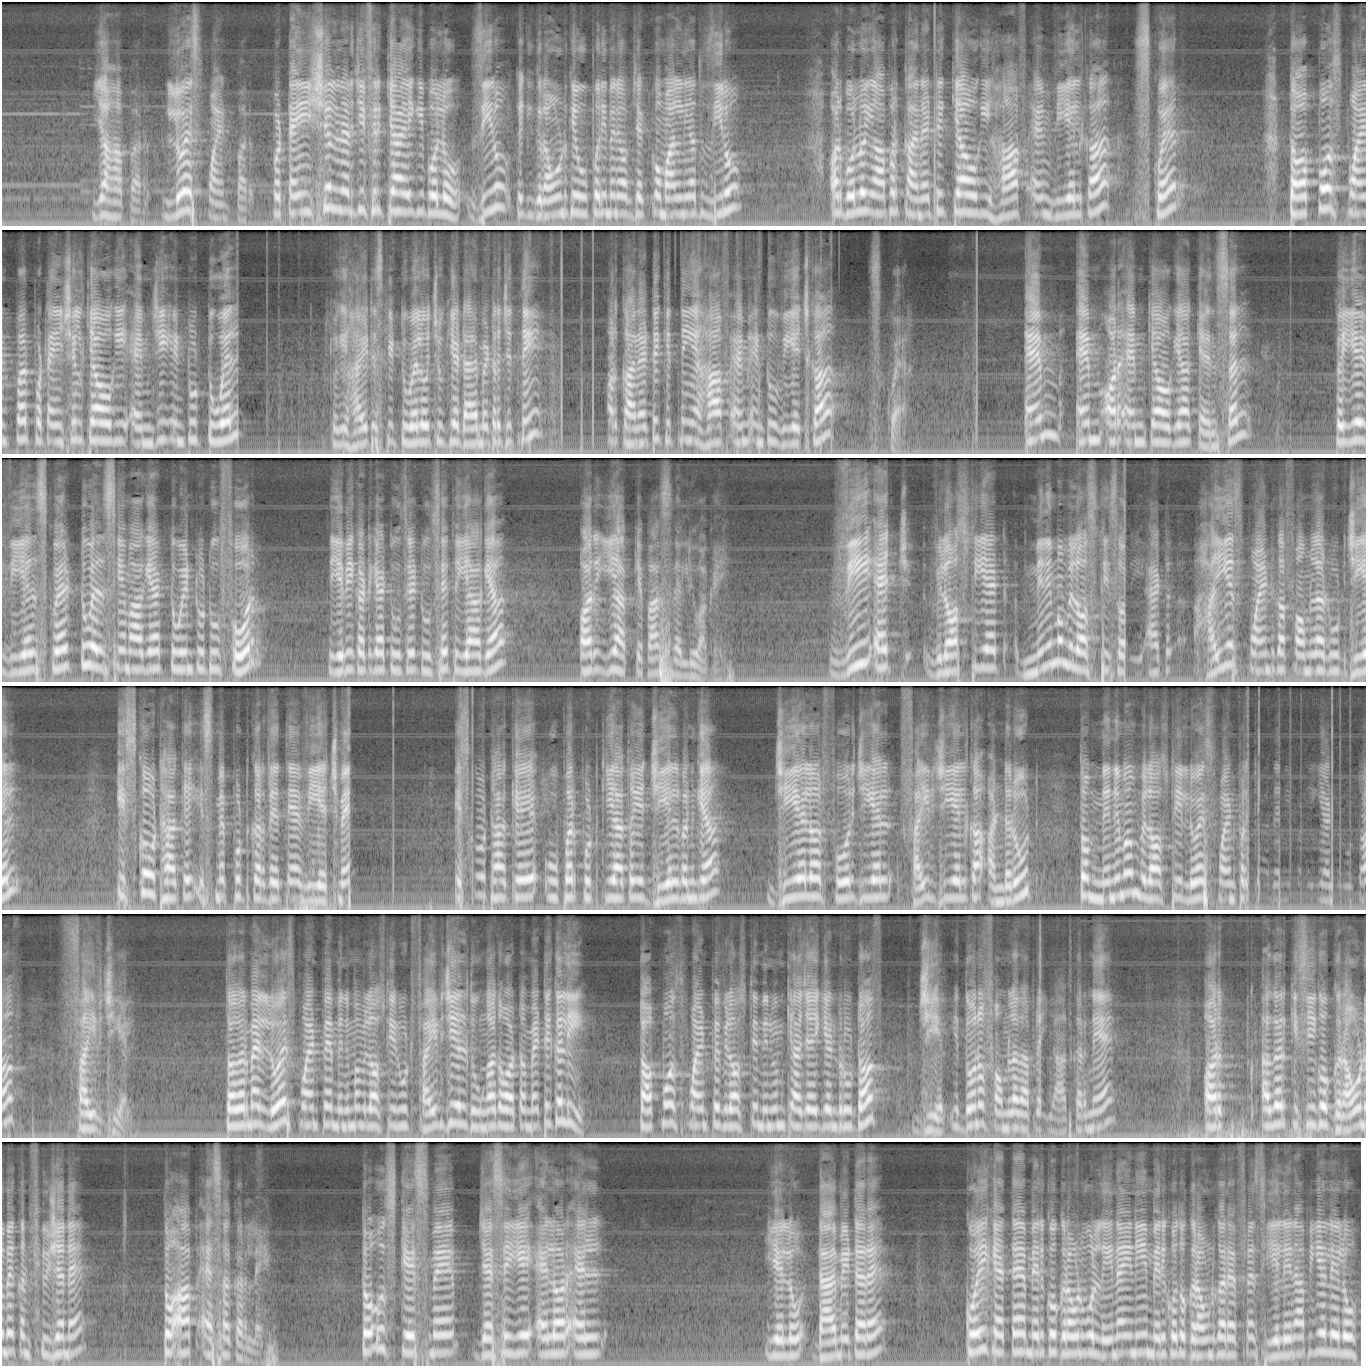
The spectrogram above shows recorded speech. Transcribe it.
यहाँ पर लोएस्ट पॉइंट पर पोटेंशियल एनर्जी फिर क्या आएगी बोलो? ज़ीरो क्योंकि ग्राउंड के ऊपर ही मैंने ऑब्जेक्ट को मान लिया तो ज़ीरो और बोलो यहाँ पर काइनेटिक क्या होगी? हाफ़ एम वी एल का स्क्वायर टॉप मोस्ट पॉइंट पर पोटेंशियल क्या होगी? एम जी इंटू क्योंकि हाइट इसकी ट्वेल्व हो चुकी है डायमीटर जितनी। और कानेटिक कितनी है? Half M into V H का स्क्वायर एम एम और एम क्या हो गया? कैंसल तो ये V L square two LCM आ गया टू इंटू टू फोर तो ये भी कट गया टू से टू से तो ये आ गया और ये आपके पास वैल्यू आ गई. V H velocity at minimum velocity sorry at highest point का फॉर्मूला रूट जीएल इसको उठा के इसमें पुट कर देते हैं वी एच में. इसको उठा के ऊपर पुट किया तो ये जीएल बन गया. जीएल और फोर जीएल फाइव जीएल का अंडर रूट तो मिनिमम वेलोसिटी लोएस्ट पॉइंट पर क्या देनी पड़ेगी under root of five GL तो अगर मैं लोएस्ट पॉइंट पे minimum velocity root five GL दूँगा तो ऑटोमेटिकली टॉप मोस्ट पॉइंट पे वेलोसिटी मिनिमम क्या आ जाएगी अंडर रूट ऑफ़ जीएल ये दोनों फॉर्मूला आपने याद करने हैं। और अगर किसी को ग्राउंड में कंफ्यूजन है तो आप ऐसा कर ले। तो उस केस में जैसे ये एल और एल ये लो डायमीटर है कोई कहता है, मेरे को ग्राउंड वो लेना ही नहीं, मेरे को तो ग्राउंड का रेफरेंस ये लेना, आप ये ले लो।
